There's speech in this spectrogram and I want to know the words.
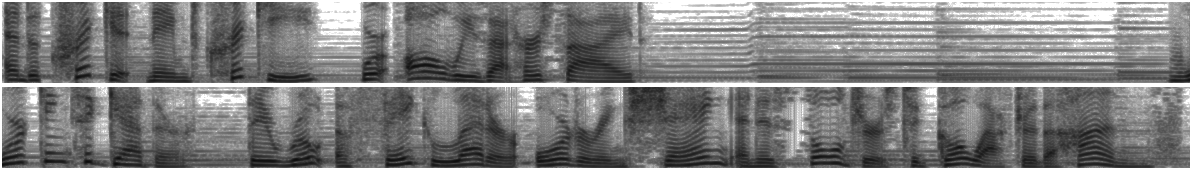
and a cricket named Cri-Kee were always at her side. Working together, they wrote a fake letter ordering Shang and his soldiers to go after the Huns.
